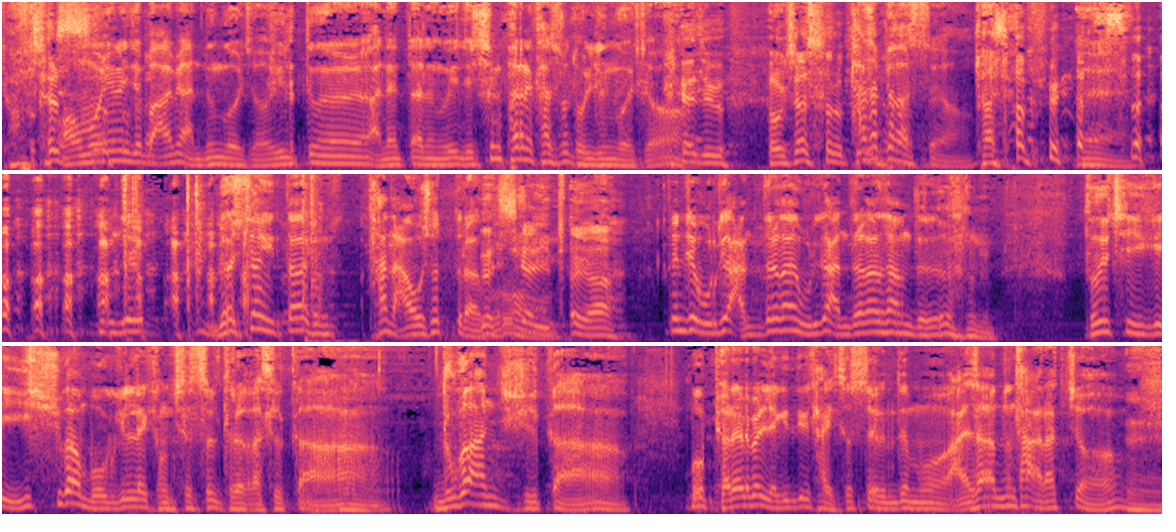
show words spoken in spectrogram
경찰서 어머니는 이제 마음에 안든 거죠. 1등을 안 했다는 거 이제 심판의 탓으로 돌린 거죠. 그래가지고 경찰서로 다 잡혀갔어요. 다 잡혀갔어. 네. 이제 몇 시간 있다가 좀다 나오셨더라고. 몇 시간 있다가 근데 이제 우리가 안 들어간 우리가 안 들어간 사람들은 도대체 이게 이슈가 뭐길래 경찰서를 들어갔을까? 누가 한 짓일까? 뭐 별의별 얘기들이 다 있었어요. 근데 뭐알 사람들은 다 알았죠. 네.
